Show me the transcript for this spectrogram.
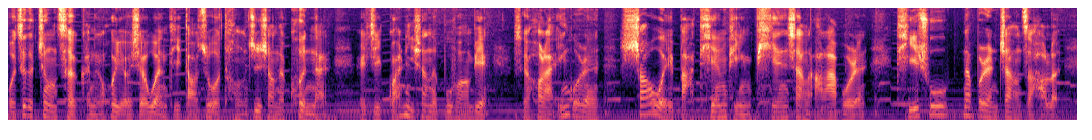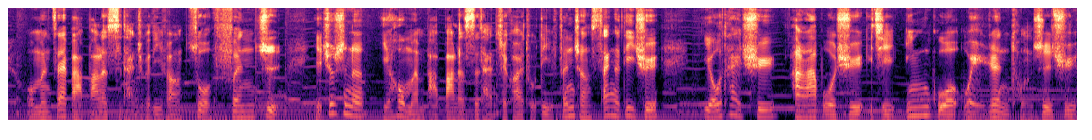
我这个政策可能会有一些问题，导致我统治上的困难以及管理上的不方便，所以后来英国人稍微把天平偏向了阿拉伯人，提出那不然这样子好了，我们再把巴勒斯坦这个地方做分治，也就是呢，以后我们把巴勒斯坦这块土地分成三个地区。犹太区、阿拉伯区以及英国委任统治区，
